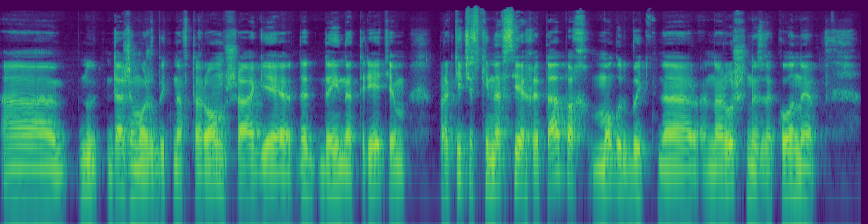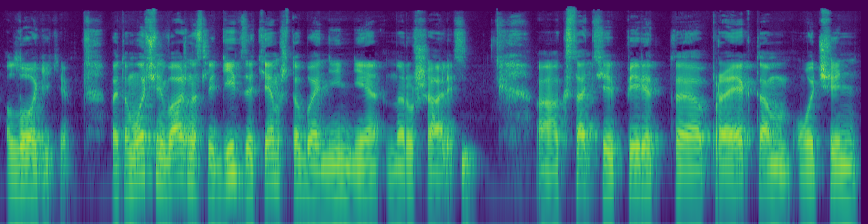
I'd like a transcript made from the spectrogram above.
ну, даже, может быть, на втором шаге, да, да и на третьем, практически на всех этапах могут быть нарушены законы логики. Поэтому очень важно следить за тем, чтобы они не нарушались. А, кстати, перед э, проектом очень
